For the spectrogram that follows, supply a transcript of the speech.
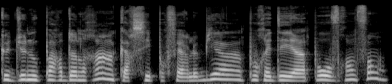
que Dieu nous pardonnera, car c'est pour faire le bien, pour aider un pauvre enfant.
